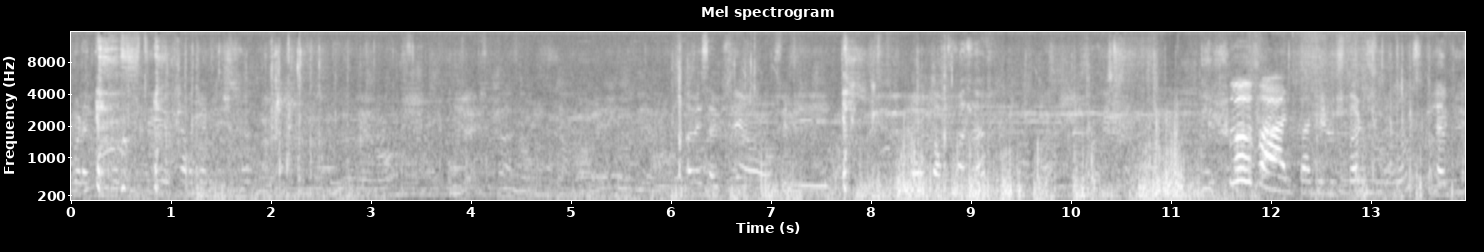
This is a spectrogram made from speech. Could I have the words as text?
voilà, cardiaque des cheveux. A plus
